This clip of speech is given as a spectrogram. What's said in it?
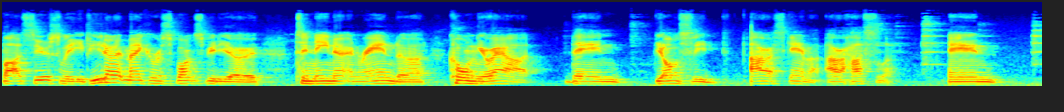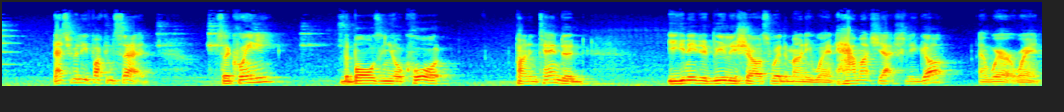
But seriously, if you don't make a response video to Nina and Randa calling you out, then you obviously are a scammer, are a hustler. And that's really fucking sad. So Queenie, the ball's in your court, pun intended, you need to really show us where the money went, how much you actually got, and where it went.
